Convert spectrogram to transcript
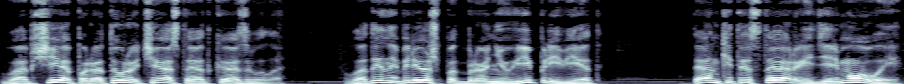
Вообще аппаратура часто отказывала. Воды наберешь под броню и привет. Танки-то старые, дерьмовые.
